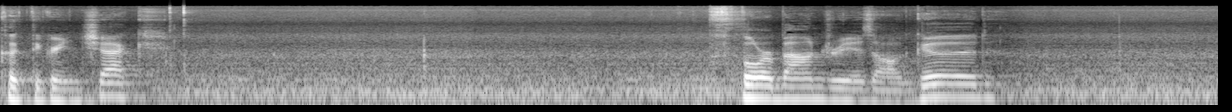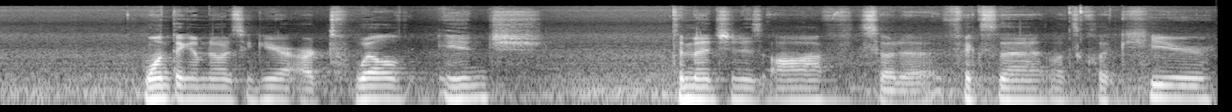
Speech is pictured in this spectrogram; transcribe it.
click the green check. Floor boundary is all good. One thing I'm noticing here, our 12 inch dimension is off. So to fix that, let's click here.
